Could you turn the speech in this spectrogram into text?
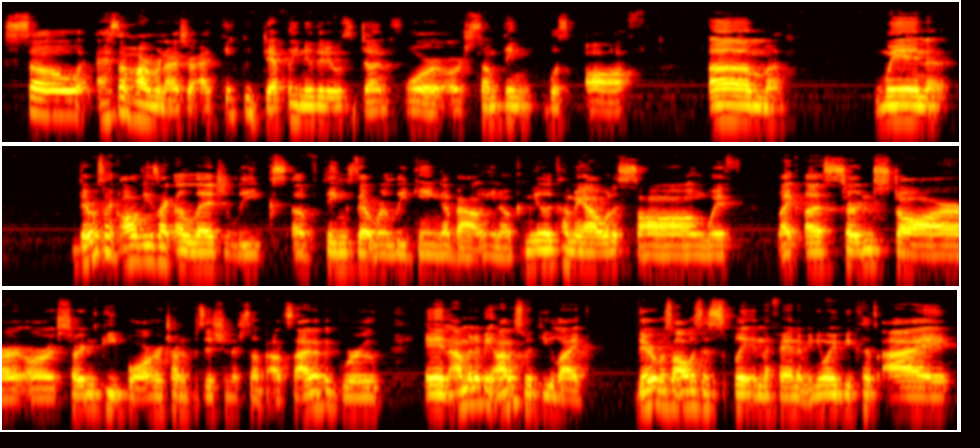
So, as a harmonizer, I think we definitely knew that it was done for or something was off. Um, when there was like all these like alleged leaks of things that were leaking about, you know, Camila coming out with a song with like a certain star or certain people or her trying to position herself outside of the group. And I'm going to be honest with you, like, there was always a split in the fandom anyway because I,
